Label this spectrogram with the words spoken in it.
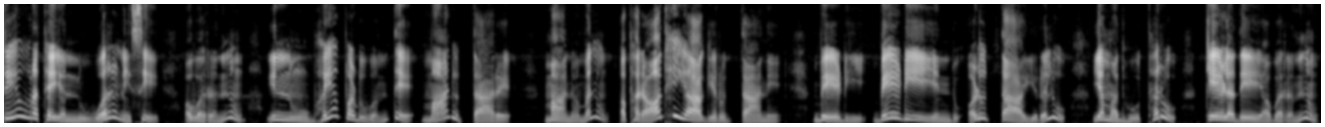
ತೀವ್ರತೆಯನ್ನು ವರ್ಣಿಸಿ ಅವರನ್ನು ಇನ್ನೂ ಭಯಪಡುವಂತೆ ಮಾಡುತ್ತಾರೆ. ಮಾನವನು ಅಪರಾಧಿಯಾಗಿರುತ್ತಾನೆ. ಬೇಡಿ ಬೇಡಿ ಎಂದು ಅಳುತ್ತಾ ಇರಲು ಯಮಧೂತರು ಕೇಳದೆ ಅವರನ್ನು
